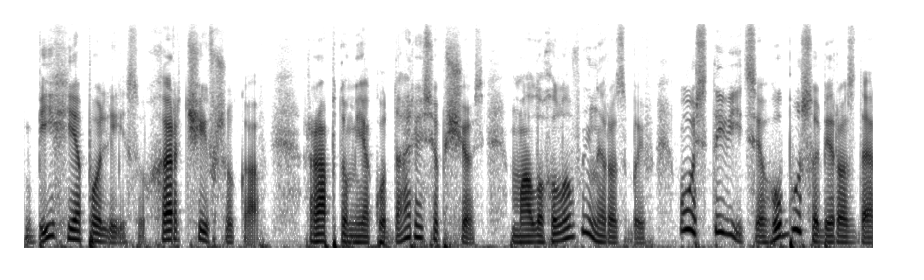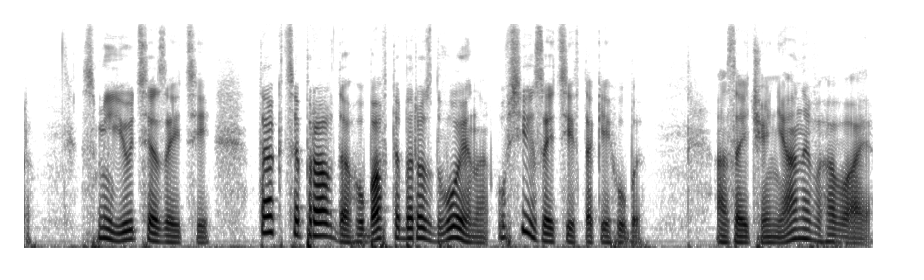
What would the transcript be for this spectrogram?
Біг я по лісу, харчів шукав. Раптом як ударюсь об щось, мало голови не розбив. Ось дивіться, губу собі роздер. Сміються зайці. Так, це правда, губа в тебе роздвоєна. У всіх зайців такі губи. А зайченя не вгаває.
